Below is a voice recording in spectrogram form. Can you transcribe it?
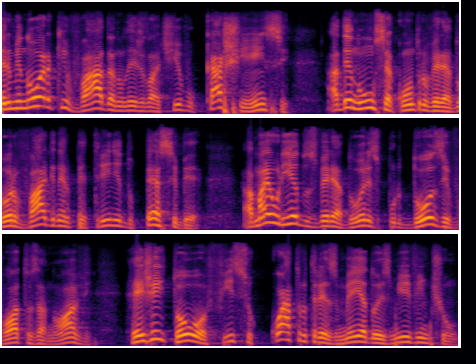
terminou arquivada no Legislativo caxiense a denúncia contra o vereador Wagner Petrini, do PSB. A maioria dos vereadores, por 12 votos a 9, rejeitou o ofício 436-2021,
